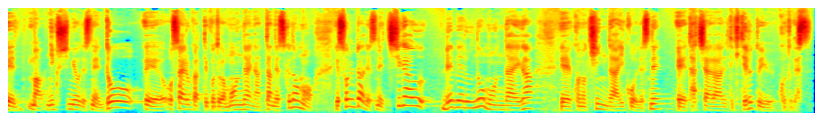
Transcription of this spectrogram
えーまあ、憎しみをですねどう、えー、抑えるかということが問題になったんですけどもそれとはですね違うレベルの問題が、えー、この近代以降ですね、えー、立ち現れてきているということです。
